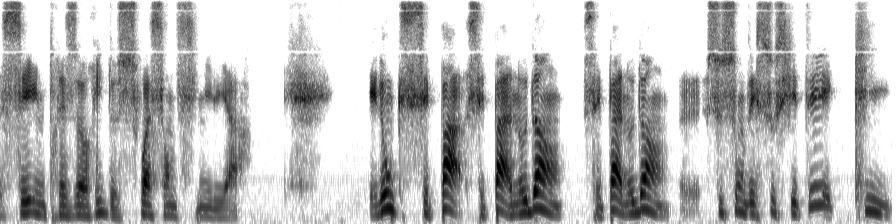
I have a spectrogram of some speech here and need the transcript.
c'est une trésorerie de 66 milliards. Et donc c'est pas c'est pas anodin c'est pas anodin. Euh, ce sont des sociétés qui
